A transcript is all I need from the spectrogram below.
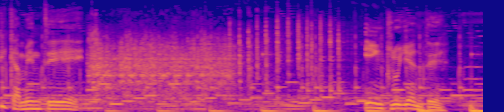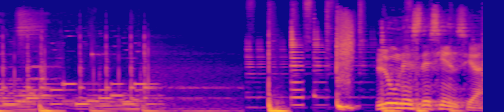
Clásicamente... Incluyente. Lunes de Ciencia.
